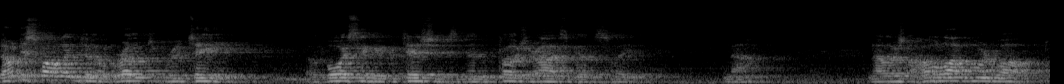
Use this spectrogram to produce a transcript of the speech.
Don't just fall into a rote routine of voicing your petitions and then close your eyes and go to sleep. No. No, there's a whole lot more involved.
